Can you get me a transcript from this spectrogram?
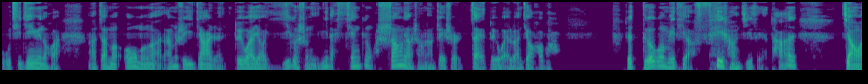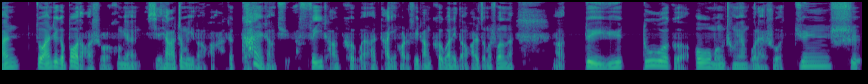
武器禁运的话，啊，咱们欧盟啊，咱们是一家人，对外要一个声音，你得先跟我商量商量这事儿，再对外乱叫，好不好？这德国媒体啊非常鸡贼，他讲完做完这个报道的时候，后面写下了这么一段话，这看上去非常客观啊，打引号的非常客观的一段话是怎么说的呢？啊，对于。多个欧盟成员国来说，军事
